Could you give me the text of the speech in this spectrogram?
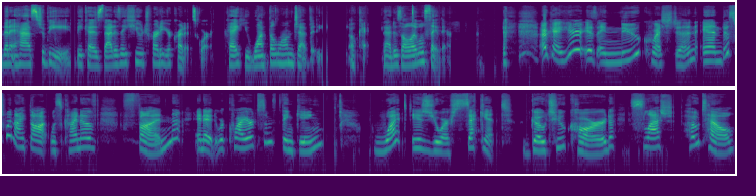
than it has to be because that is a huge part of your credit score. Okay. You want the longevity. Okay. That is all I will say there. okay, here is a new question. And this one I thought was kind of fun and it required some thinking. What is your second go to card slash hotel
